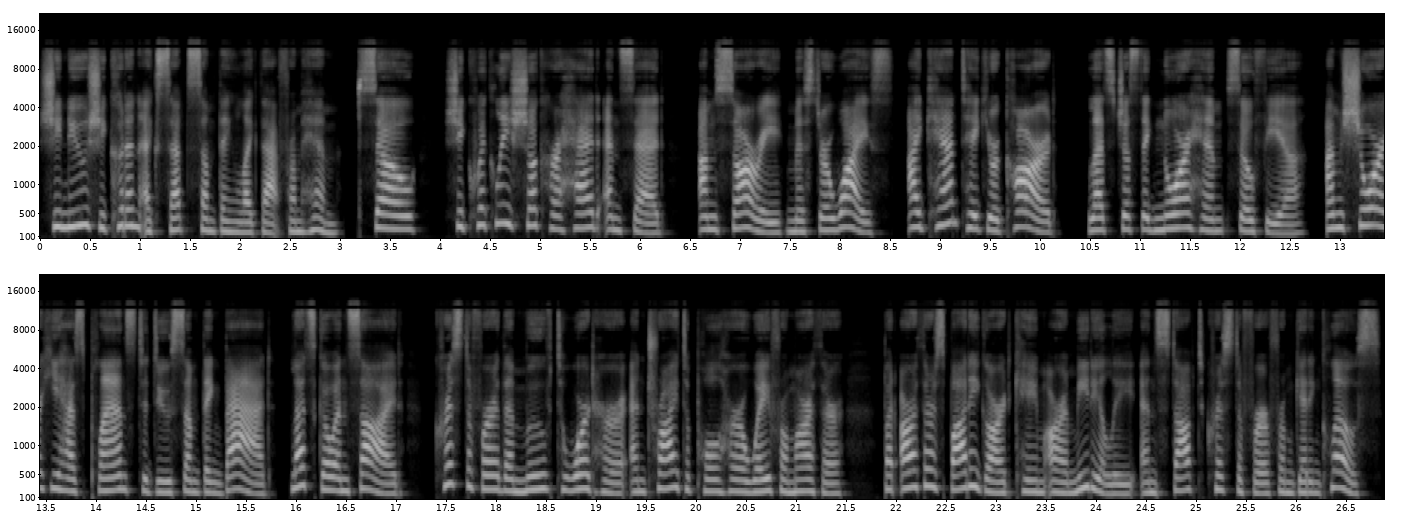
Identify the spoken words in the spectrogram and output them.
She knew she couldn't accept something like that from him. So, she quickly shook her head and said, I'm sorry, Mr. Weiss. I can't take your card. Let's just ignore him, Sophia. I'm sure he has plans to do something bad. Let's go inside. Christopher then moved toward her and tried to pull her away from Arthur, but Arthur's bodyguard came ar immediately and stopped Christopher from getting close.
